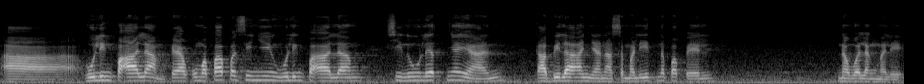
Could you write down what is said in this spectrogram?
ah, huling paalam. Kaya kung mapapansin niyo yung huling paalam, sinulat niya yan, kabilaan niya, nasa maliit na papel, na walang mali.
